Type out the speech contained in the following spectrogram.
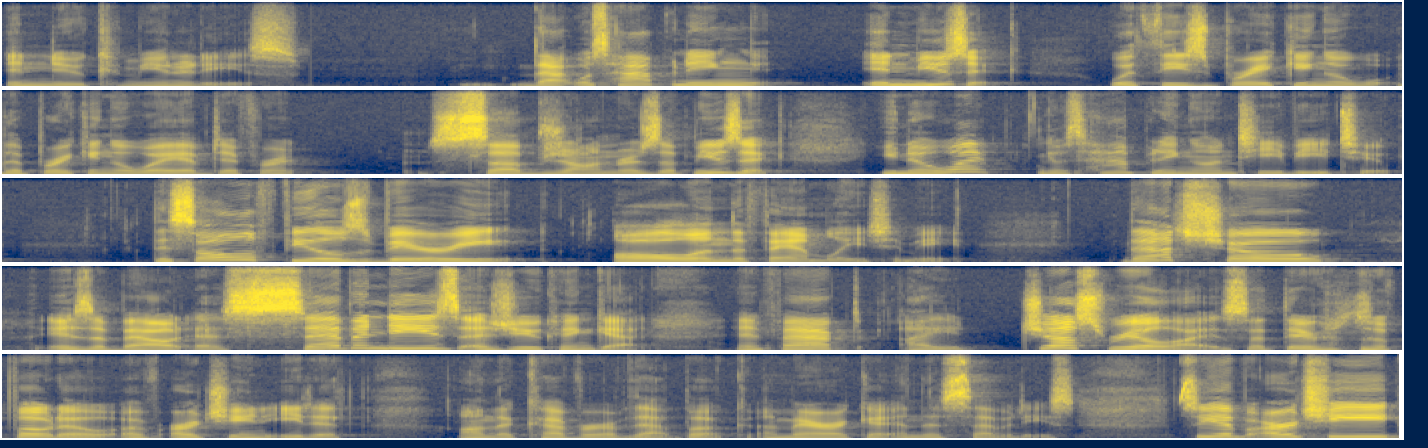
in new communities. That was happening in music with these breaking the breaking away of different subgenres of music. You know what? It was happening on TV too. This all feels very all in the family to me. That show is about as 70s as you can get. In fact, I just realized that there's a photo of Archie and Edith on the cover of that book, America in the 70s. So you have Archie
